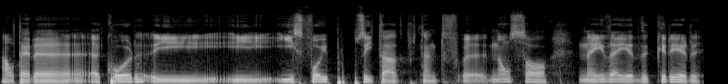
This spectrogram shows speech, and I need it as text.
altera a cor e, e, e isso foi propositado. Portanto, eh, não só na ideia de querer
